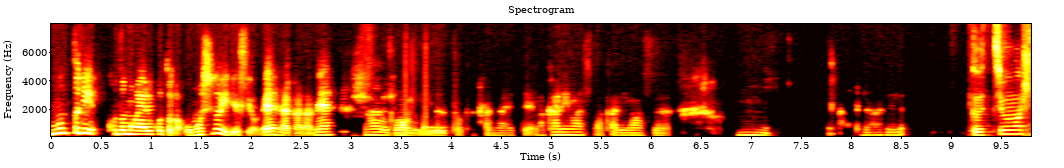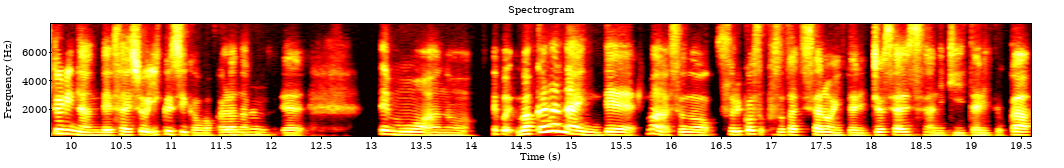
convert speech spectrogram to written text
本当に子供がやることが面白いですよね。だからね、何本で言うとか考えて、分かります、分かります。うん。あれあれ。うちも一人なんで最初育児が分からなくて、うんでもあのやっぱり分からないんで、まあ、そのそれこそ子育てサロン行ったり女性さんに聞いたりとか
